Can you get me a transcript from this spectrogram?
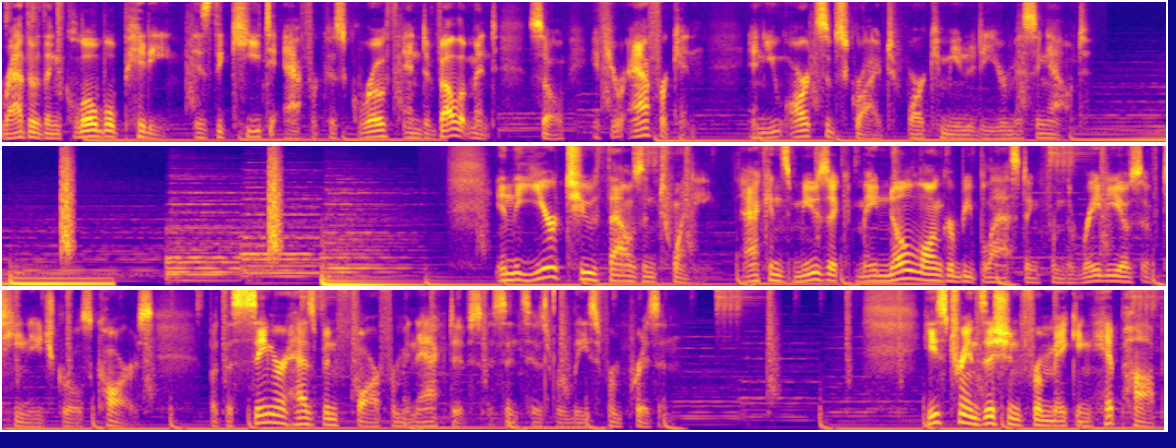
rather than global pity, is the key to Africa's growth and development. So, if you're African and you aren't subscribed to our community, you're missing out. In the year 2020, Akon's music may no longer be blasting from the radios of teenage girls' cars, but the singer has been far from inactive since his release from prison. He's transitioned from making hip-hop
